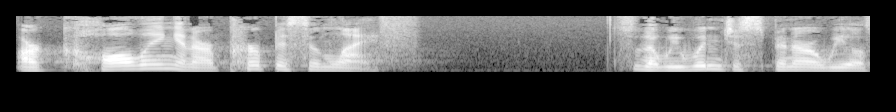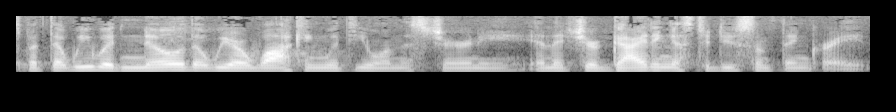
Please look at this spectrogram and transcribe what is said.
our calling and our purpose in life so that we wouldn't just spin our wheels, but that we would know that we are walking with you on this journey and that you're guiding us to do something great.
